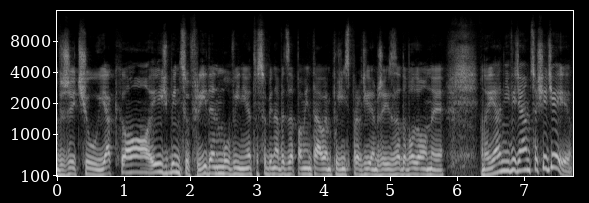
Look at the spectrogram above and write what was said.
w życiu, jak o Iśbincu Frieden mówi, nie, to sobie nawet zapamiętałem, później sprawdziłem, że jest zadowolony. No ja nie wiedziałem, co się dzieje.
